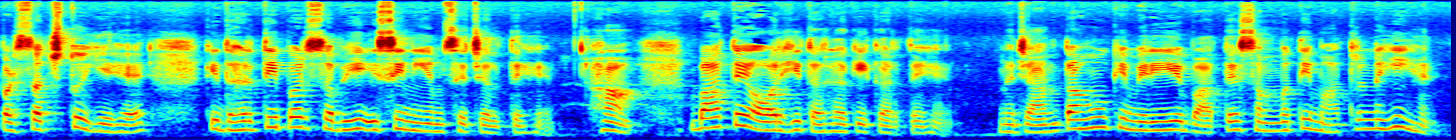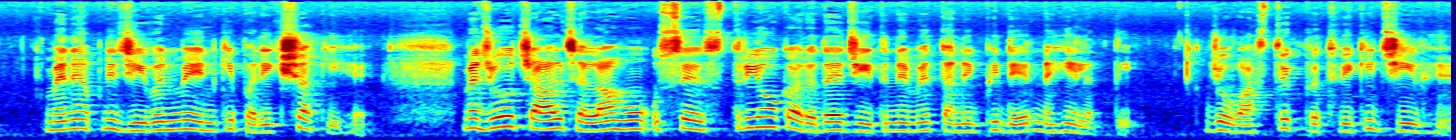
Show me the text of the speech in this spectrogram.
پر سچ تو یہ ہے کہ دھرتی پر سبھی اسی نیم سے چلتے ہیں۔ ہاں باتیں اور ہی طرح کی کرتے ہیں۔ میں جانتا ہوں کہ میری یہ باتیں سمتی ماتر نہیں ہیں۔ میں نے اپنے جیون میں ان کی پریکشا کی ہے۔ میں جو چال چلا ہوں، اس سے استریوں کا ہردے جیتنے میں تنک بھی دیر نہیں لگتی۔ جو واستوک پرتھوی کی جیو ہیں،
